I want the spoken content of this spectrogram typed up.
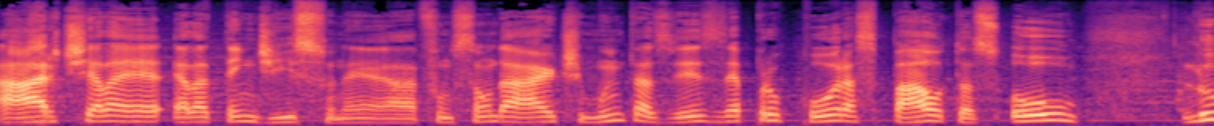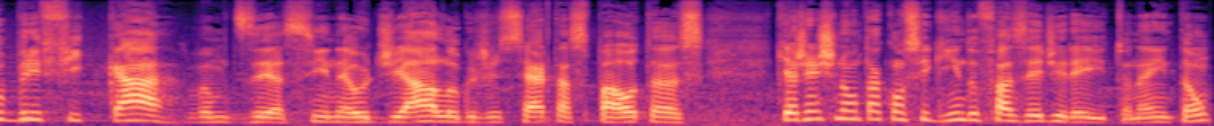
a arte, ela, é, ela tem disso, né? A função da arte, muitas vezes, é propor as pautas ou lubrificar, vamos dizer assim, né, o diálogo de certas pautas que a gente não está conseguindo fazer direito, né? Então,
